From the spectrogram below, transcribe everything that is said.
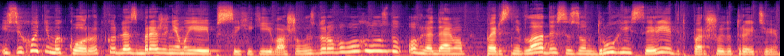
І сьогодні ми коротко для збереження моєї психіки і вашого здорового глузду оглядаємо персні влади, сезон 2, серія від першої до третьої.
